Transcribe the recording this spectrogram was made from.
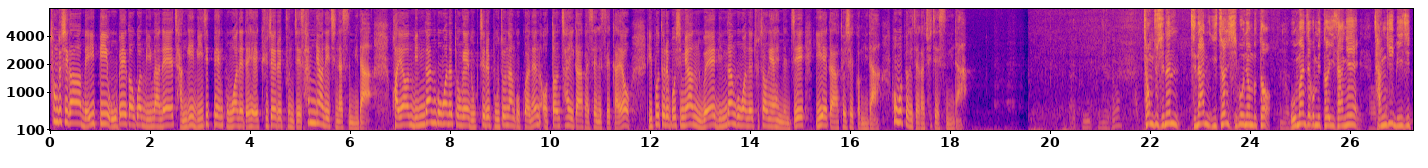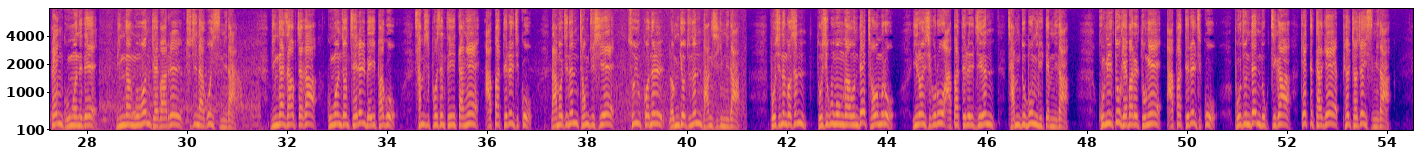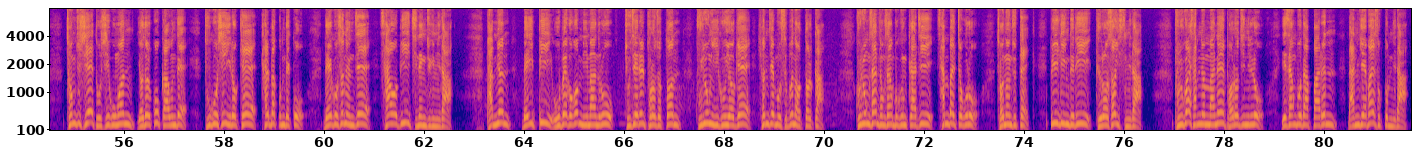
청주시가 매입비 500억 원 미만의 장기 미집행 공원에 대해 규제를 푼 지 3년이 지났습니다. 과연 민간 공원을 통해 녹지를 보존한 곳과는 어떤 차이가 발생했을까요? 리포트를 보시면 왜 민간 공원을 조성해야 했는지 이해가 되실 겁니다. 홍우표 기자가 취재했습니다. 청주시는 지난 2015년부터 5만 제곱미터 이상의 장기 미집행 공원에 대해 민간공원 개발을 추진하고 있습니다. 민간 사업자가 공원 전체를 매입하고 30%의 땅에 아파트를 짓고 나머지는 정주시에 소유권을 넘겨주는 방식입니다. 보시는 것은 도시공원 가운데 처음으로 이런 식으로 아파트를 지은 잠두봉 일대입니다. 고밀도 개발을 통해 아파트를 짓고 보존된 녹지가 깨끗하게 펼쳐져 있습니다. 정주시의 도시공원 8곳 가운데 두 곳이 이렇게 탈바꿈됐고 네 곳은 현재 사업이 진행 중입니다. 반면 매입비 500억 원 미만으로 규제를 풀어줬던 구룡 2구역의 현재 모습은 어떨까? 구룡산 정상 부근까지 산발적으로 전원주택, 빌딩들이 들어서 있습니다. 불과 3년 만에 벌어진 일로 예상보다 빠른 난개발 속도입니다.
